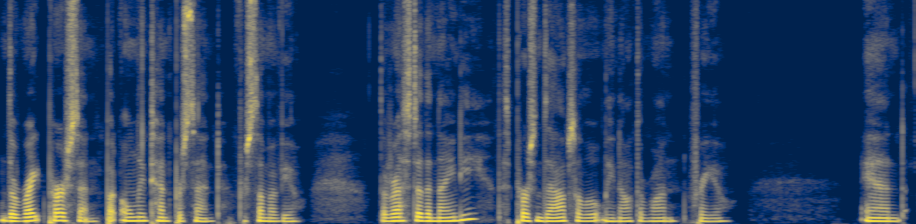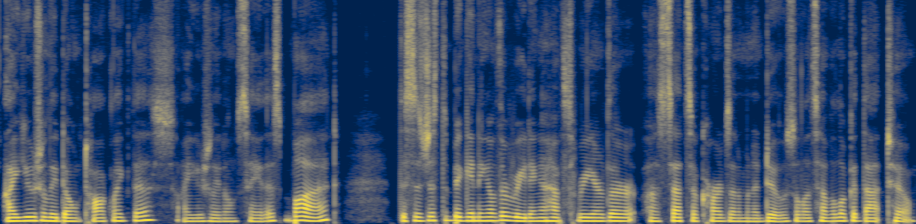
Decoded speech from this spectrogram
the right person, but only 10% for some of you. The rest of the 90, this person's absolutely not the one for you. And I usually don't talk like this. I usually don't say this, but this is just the beginning of the reading. I have three other uh, sets of cards that I'm going to do. So let's have a look at that too.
